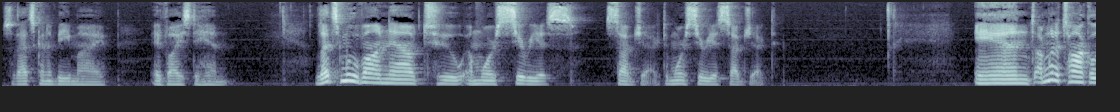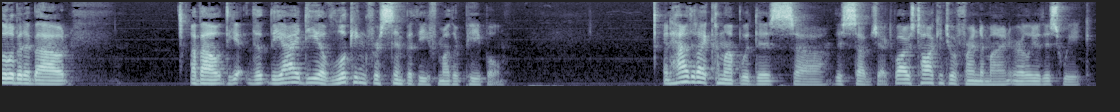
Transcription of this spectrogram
So that's going to be my advice to him. Let's move on now to a more serious subject, a more serious subject. And I'm going to talk a little bit about about the, the, the idea of looking for sympathy from other people. And how did I come up with this uh, this subject? Well, I was talking to a friend of mine earlier this week,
